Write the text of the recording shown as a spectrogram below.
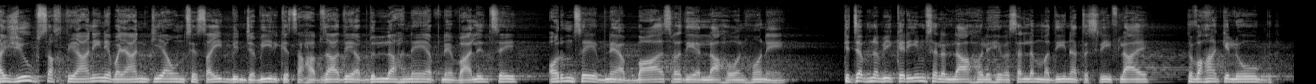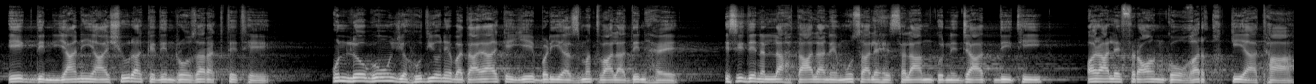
ایوب سختیانی نے بیان کیا، ان سے سعید بن جبیر کے صاحبزادے عبداللہ نے اپنے والد سے اور ان سے ابن عباس رضی اللہ عنہ نے کہ جب نبی کریم صلی اللہ علیہ وسلم مدینہ تشریف لائے تو وہاں کے لوگ ایک دن یعنی عاشورہ کے دن روزہ رکھتے تھے۔ ان لوگوں، یہودیوں نے بتایا کہ یہ بڑی عظمت والا دن ہے۔ اسی دن اللہ تعالیٰ نے موسیٰ علیہ السلام کو نجات دی تھی اور آل فرعون کو غرق کیا تھا۔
